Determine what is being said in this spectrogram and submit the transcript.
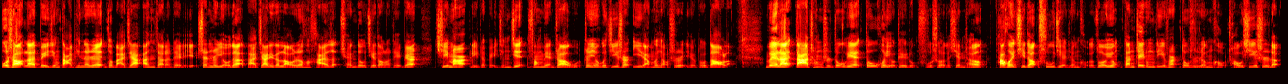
不少来北京打拼的人都把家安在了这里，甚至有的把家里的老人和孩子全都接到了这边，起码离着北京近，方便照顾。真有个急事儿，一两个小时也就都到了。未来大城市周边都会有这种辐射的县城，它会起到疏解人口的作用。但这种地方都是人口潮汐式的，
